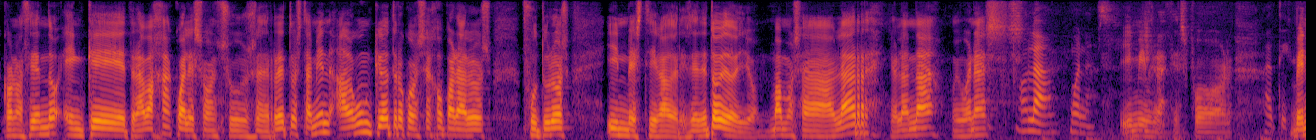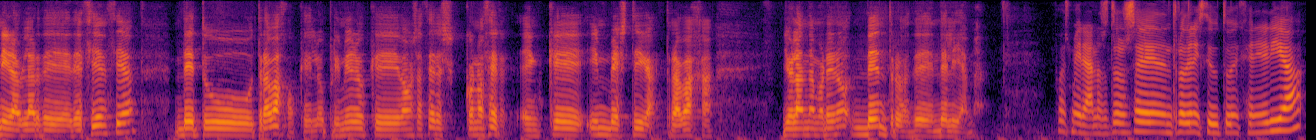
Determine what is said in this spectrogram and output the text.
conociendo en qué trabaja, cuáles son sus eh, retos, también algún que otro consejo para los futuros investigadores. De todo ello vamos a hablar. Yolanda, muy buenas. Hola, buenas. Y mil gracias por venir a hablar de, ciencia, de tu trabajo, que lo primero que vamos a hacer es conocer en qué investiga, trabaja Yolanda Moreno dentro de, del IAMA. Pues mira, nosotros eh, dentro del Instituto de Ingeniería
